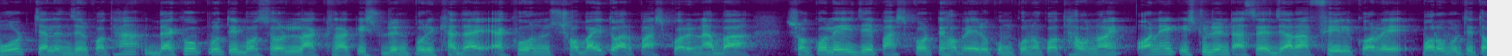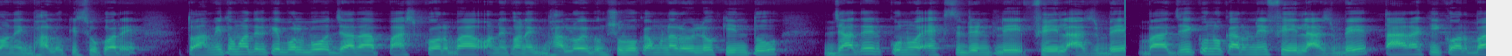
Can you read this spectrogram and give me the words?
বোর্ড চ্যালেঞ্জের কথা। দেখো, প্রতি বছর লাখ লাখ স্টুডেন্ট পরীক্ষা দেয়। এখন সবাই তো আর পাশ করে না বা সকলেই যে পাশ করতে হবে এরকম কোনো কথাও নয়। অনেক স্টুডেন্ট আছে যারা ফেল করে, পরবর্তীতে অনেক ভালো কিছু করে। তো আমি তোমাদেরকে বলব, যারা পাশ করবা, অনেক অনেক ভালো এবং শুভকামনা রইল। কিন্তু যাদের কোনো অ্যাক্সিডেন্টলি ফেল আসবে বা যে কোনো কারণে ফেল আসবে, তারা কি করবা?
